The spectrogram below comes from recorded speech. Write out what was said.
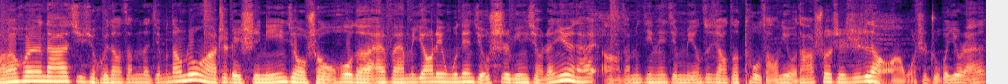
好了，欢迎大家继续回到咱们的节目当中啊！这里是您依旧守候的 FM 幺零五点九士兵小站音乐台啊！咱们今天节目名字叫做“吐槽你有他，说谁谁知道”啊！我是主播悠然。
